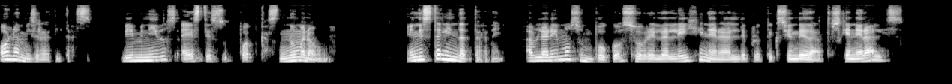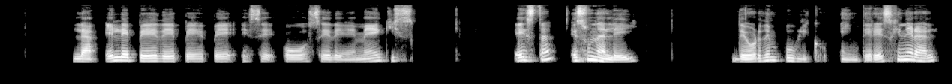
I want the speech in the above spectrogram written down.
Hola mis ratitas, bienvenidos a este subpodcast número uno. En esta linda tarde hablaremos un poco sobre la Ley General de Protección de Datos Generales, la LPDPPSOCDMX. Esta es una ley de orden público e interés general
